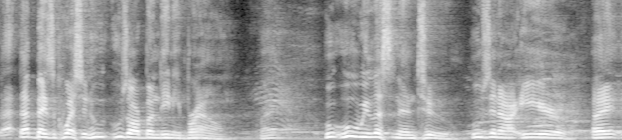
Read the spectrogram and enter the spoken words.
That, that begs the question who, who's our Bundini Brown, right? Who, who are we listening to? Who's in our ear, right?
